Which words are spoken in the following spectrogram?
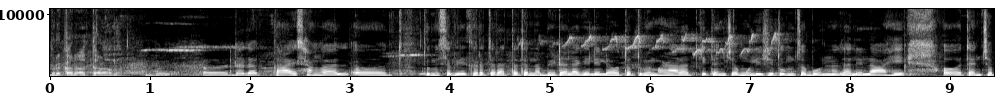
प्रकार हाताळावा. दादा काय सांगाल? तुम्ही सगळे खरं तर आता त्यांना भेटायला गेलेले होतं तुम्ही म्हणालात की त्यांच्या मुलीशी तुमचं बोलणं झालेलं आहे. त्यांच्या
